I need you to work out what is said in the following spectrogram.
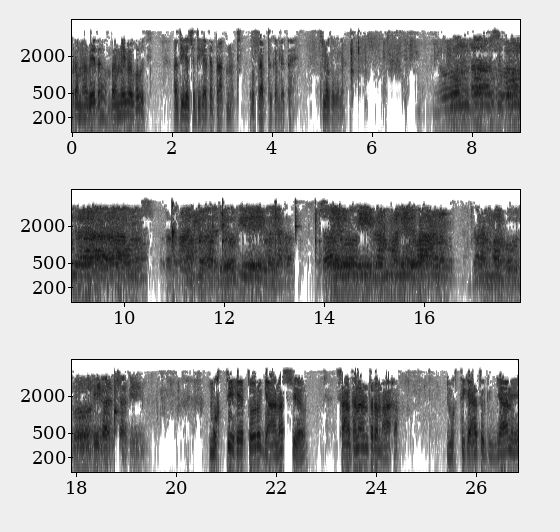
ब्रह्म वेद ब्रह्म भवती। अधिगछति कहता प्राप्त वो प्राप्त कर लेता है। श्लोक बोला। मुक्ति हेतु ज्ञान से साधनांतरम आह। मुक्ति का है तो ज्ञान है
